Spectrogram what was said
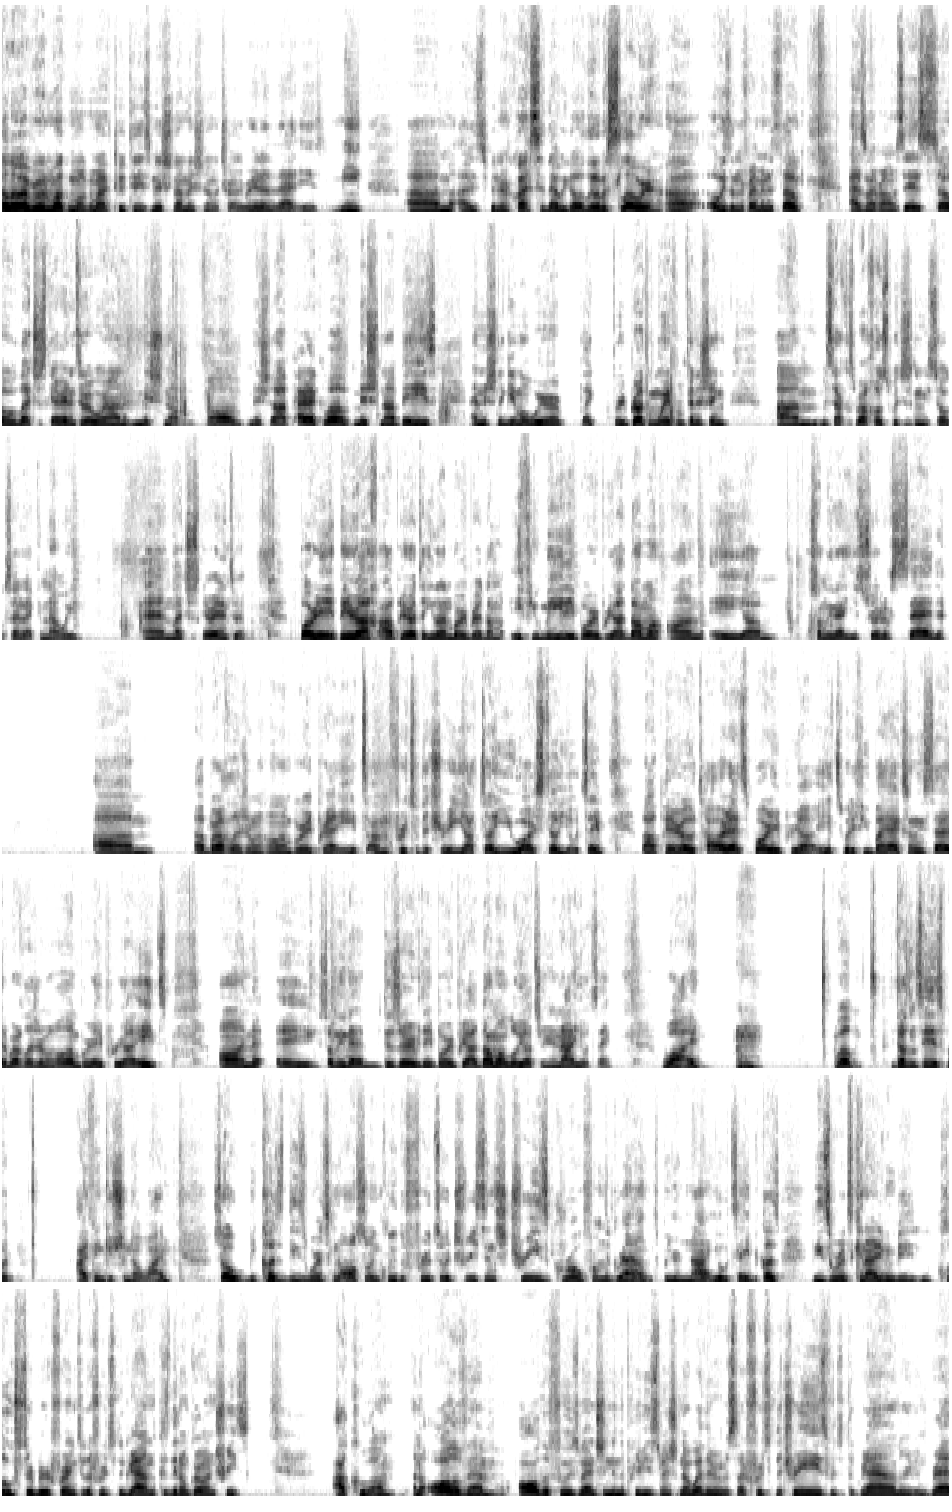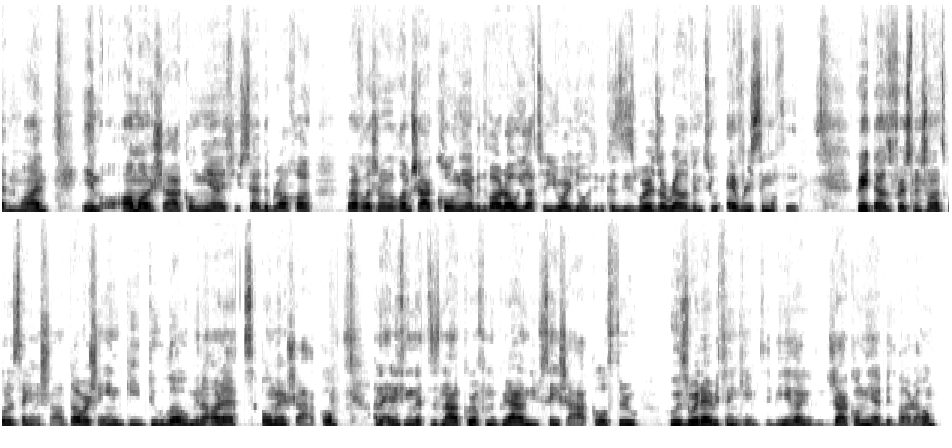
Hello, everyone. Welcome, welcome back to today's Mishnah. Mishnah with Charlie Breda. That is me. Um, it's been requested that we go a little bit slower, uh, always under five minutes though, as my promise is. So let's just get right into it. We're on Mishnah Vav, Mishnah uh, Perek Vav, Mishnah Bays, and Mishnah Gimel. We're like three perakim away from finishing um Maseches Brachos, which is gonna be so excited I cannot wait. And let's just get right into it. If you made a Bari Priyadama on a um something that you should have said um on fruits of the tree, yata, you are still yotze. Valpero ta'aretz bore priya eitz. But if you by accidentally said bore priya eitz on a something that deserved a bore priya dama lo yotze, you're not yotze. Why? well, it doesn't say this, but I think you should know why. So, because these words can also include the fruits of a tree, since trees grow from the ground, but you're not yotze because these words cannot even be close to referring to the fruits of the ground because they don't grow on trees akulam, and all of them, all the foods mentioned in the previous Mishnah, whether it was like fruits of the trees, fruits of the ground, or even bread and wine, in Amar Shakol if you said the bracha, oh, you are Yotze, because these words are relevant to every single food. Great, that was the first Mishnah. Let's go to the second Mishnah. On anything that does not grow from the ground, you say Shakol, through whose word everything came to be, like Shakol Bidvaro. Oh.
